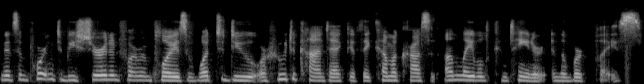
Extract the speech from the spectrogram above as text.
And it's important to be sure and inform employees of what to do or who to contact if they come across an unlabeled container in the workplace.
